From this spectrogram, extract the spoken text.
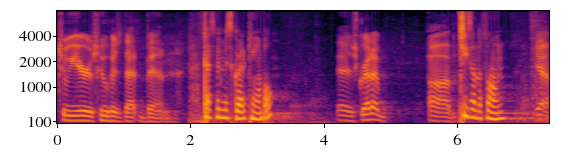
two years, who has that been? That's been Miss Greta Campbell. Is Greta, um, She's on the phone. yeah,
